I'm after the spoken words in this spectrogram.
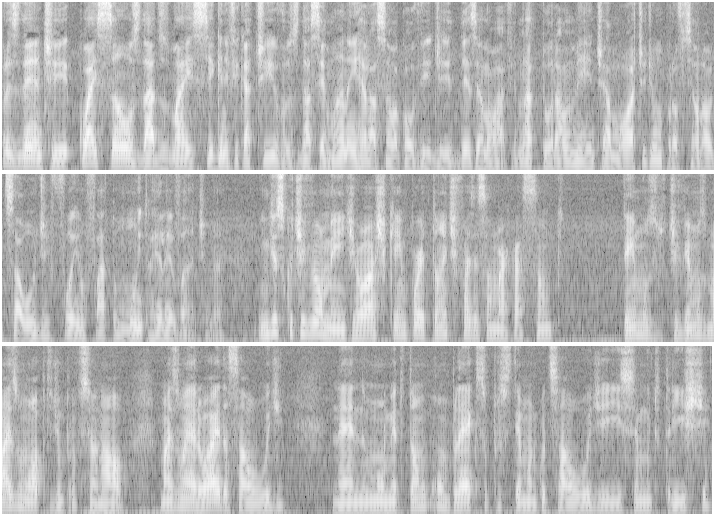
Presidente, quais são os dados mais significativos da semana em relação à Covid-19? Naturalmente, a morte de um profissional de saúde foi um fato muito relevante, né? Indiscutivelmente, eu acho que é importante fazer essa marcação que temos, tivemos mais um óbito de um profissional, mais um herói da saúde, né, num momento tão complexo para o sistema único de saúde, e isso é muito triste.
